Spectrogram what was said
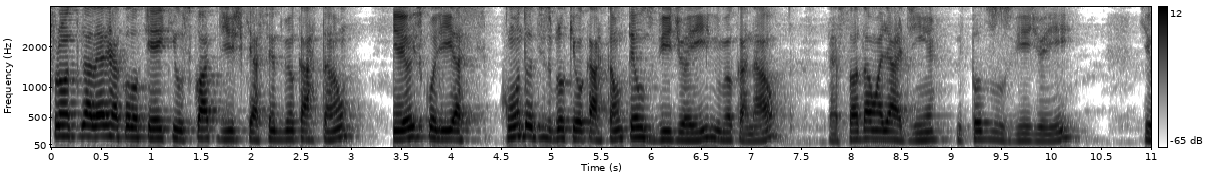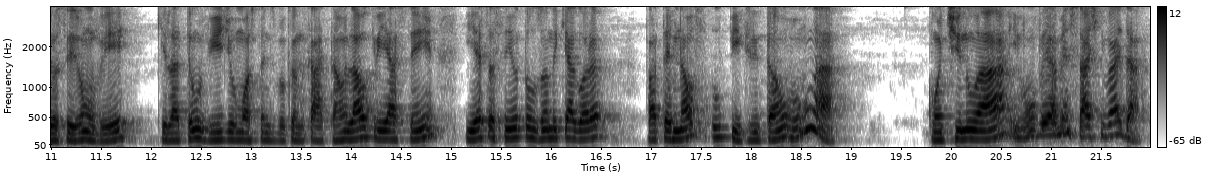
Pronto, galera, já coloquei aqui os quatro dígitos que é a senha do meu cartão. Eu escolhi, as... quando eu desbloqueei o cartão, tem uns vídeos aí no meu canal. É só dar uma olhadinha em todos os vídeos aí, que vocês vão ver que lá tem um vídeo mostrando desbloqueando o cartão. Lá eu criei a senha e essa senha eu estou usando aqui agora para terminar o, o Pix. Então vamos lá. Continuar e vamos ver a mensagem que vai dar.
